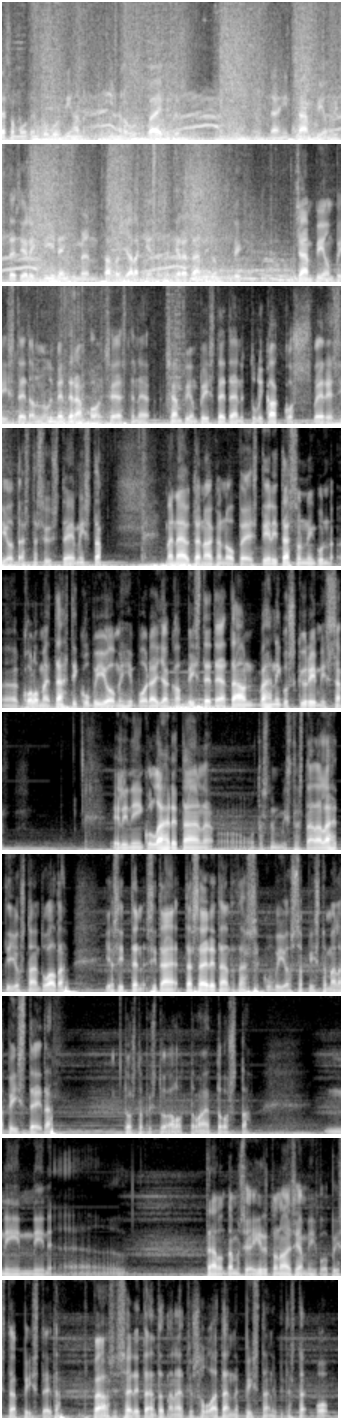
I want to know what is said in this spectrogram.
Tässä on muuten tullut ihan, ihan uusi päivitys näihin champion-pisteisiin. Eli 50 tason jälkeen tässä kerätään niin sanotusti champion-pisteitä. Ne oli veteran pointseja ja sitten ne champion-pisteitä ja nyt tuli kakkosversio tästä systeemistä. Mä näytän aika nopeasti. Eli tässä on niin kuin kolme tähtikuvioa, mihin voidaan jakaa pisteitä. Ja tää on vähän niin kuin Skyrimissä. Eli niin kuin lähdetään, otas nyt mistä täällä lähdettiin jostain tuolta ja sitten sitä, tässä edetään tässä kuviossa pistämällä pisteitä. Tosta pystyy aloittamaan ja tosta. Niin, niin äh, täällä on tämmöisiä irtonaisia, mihin voi pistää pisteitä. pääasiassa edetään tätä, että jos haluaa tänne pistää, niin pitäisi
